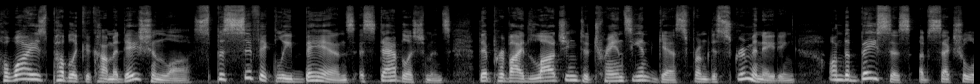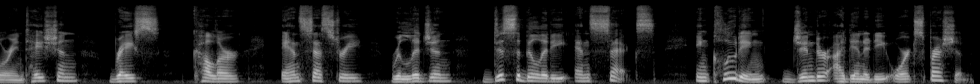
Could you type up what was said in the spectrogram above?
Hawaii's public accommodation law specifically bans establishments that provide lodging to transient guests from discriminating on the basis of sexual orientation, race, color, ancestry, religion, disability, and sex, including gender identity or expression.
